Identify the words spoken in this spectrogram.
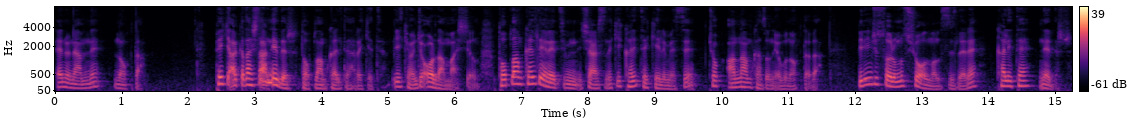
en önemli nokta. Peki arkadaşlar nedir toplam kalite hareketi? İlk önce oradan başlayalım. Toplam kalite yönetiminin içerisindeki kalite kelimesi çok anlam kazanıyor bu noktada. Birinci sorumuz şu olmalı sizlere. Kalite nedir?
